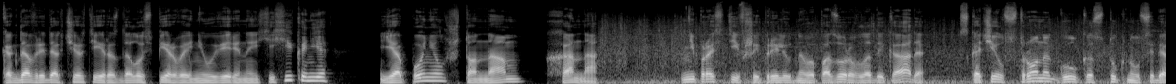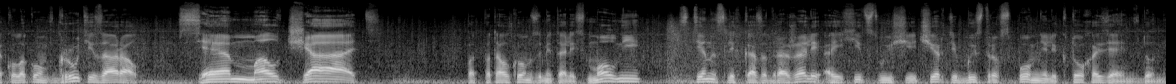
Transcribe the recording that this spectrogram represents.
Когда в рядах чертей раздалось первое неуверенное хихиканье, я понял, что нам хана. Не простивший прилюдного позора владыка ада, вскочил с трона, гулко стукнул себя кулаком в грудь и заорал «Всем молчать!». Под потолком заметались молнии, стены слегка задрожали, а ехидствующие черти быстро вспомнили, кто хозяин в доме.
